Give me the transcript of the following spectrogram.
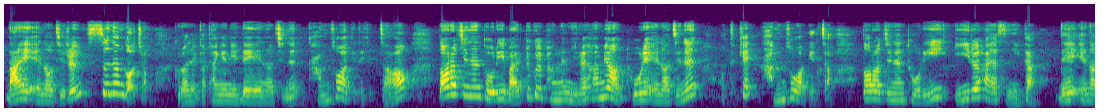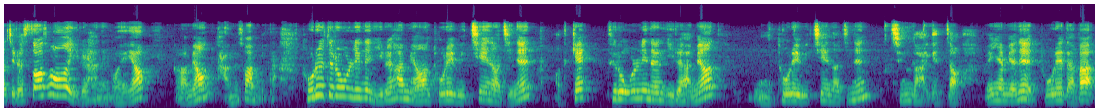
나의 에너지를 쓰는 거죠. 그러니까 당연히 내 에너지는 감소하게 되겠죠. 떨어지는 돌이 말뚝을 박는 일을 하면 돌의 에너지는 어떻게 감소하겠죠. 떨어지는 돌이 일을 하였으니까 내 에너지를 써서 일을 하는 거예요. 그러면 감소합니다. 돌을 들어 올리는 일을 하면 돌의 위치 에너지는 어떻게 들어 올리는 일을 하면 음, 돌의 위치 에너지는 증가하겠죠. 왜냐하면 돌에다가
